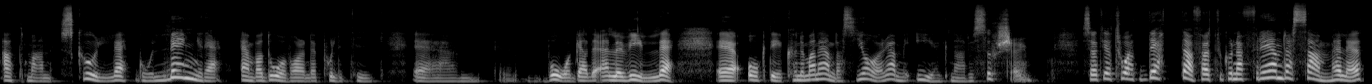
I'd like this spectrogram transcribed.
att man skulle gå längre än vad dåvarande politik eh, vågade eller ville. Eh, och det kunde man endast göra med egna resurser. Så att jag tror att detta, för att kunna förändra samhället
